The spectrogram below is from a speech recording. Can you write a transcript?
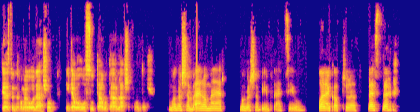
kezdődnek a megoldások, inkább a hosszú távú tárlása fontos. Magasabb áramár, magasabb infláció. Van-e kapcsolat? Lesz-e?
